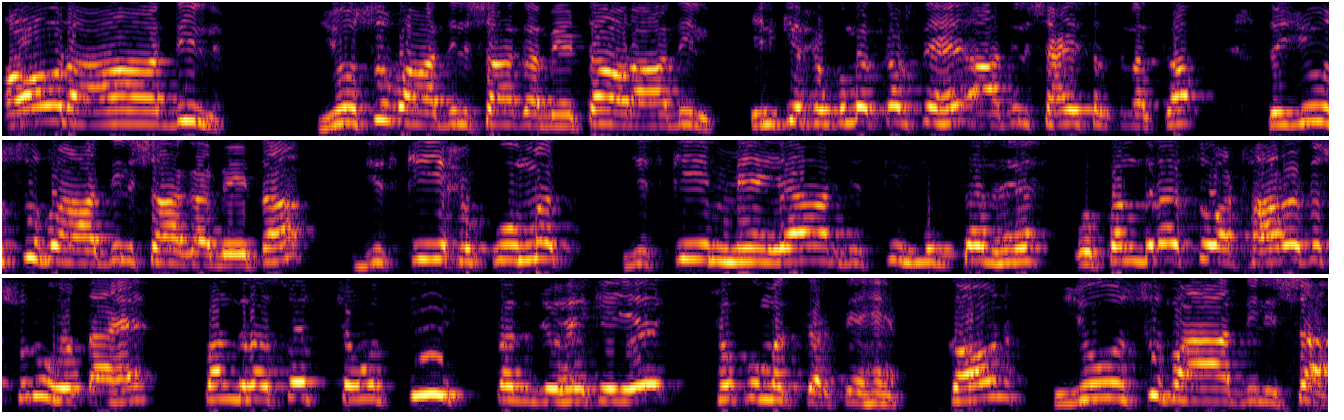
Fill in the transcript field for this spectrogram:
और आदिल, यूसुफ आदिल शाह का बेटा और आदिल, इनकी हुकूमत कब से है? आदिल शाही सल्तनत का। तो यूसुफ आदिल शाह का बेटा, जिसकी हुकूमत, जिसकी मेयार, जिसकी मुद्दत है, वो 1518 से शुरू होता है। 1534 तक जो है कि ये हुकूमत करते हैं। कौन? यूसुफ आदिल शाह।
